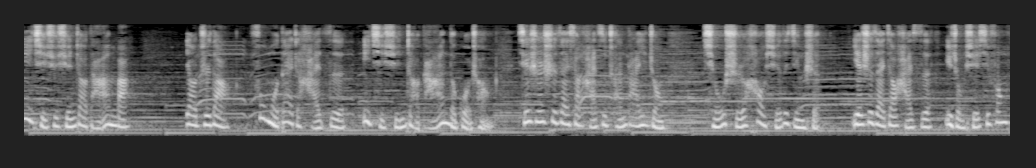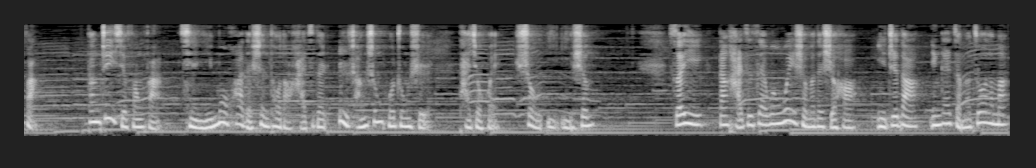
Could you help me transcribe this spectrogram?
一起去寻找答案吧。”要知道。父母带着孩子一起寻找答案的过程，其实是在向孩子传达一种求实好学的精神，也是在教孩子一种学习方法。当这些方法潜移默化地渗透到孩子的日常生活中时，他就会受益一生。所以，当孩子在问为什么的时候，你知道应该怎么做了吗？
